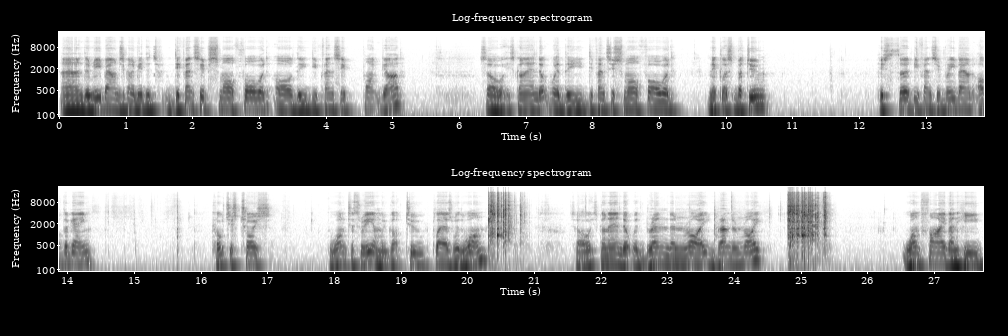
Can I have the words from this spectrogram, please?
And the rebound is going to be the defensive small forward or the defensive point guard. So it's going to end up with the defensive small forward Nicolas Batum. His third defensive rebound of the game coach's choice 1 to 3 and we've got two players with 1 so it's going to end up with Brendan Roy Brandon Roy. 1-5 and he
